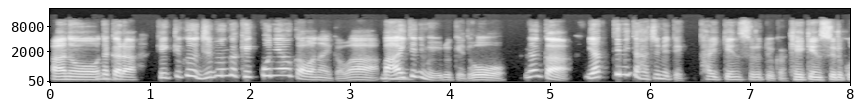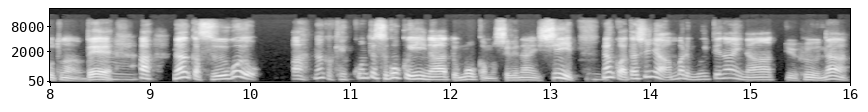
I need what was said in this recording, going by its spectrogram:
あの、だから、結局自分が結婚に合うか合わないかは、まあ相手にもよるけど、なんか、やってみて初めて体験するというか経験することなので、うん、あ、なんかすごいあ、なんか結婚ってすごくいいなと思うかもしれないし、なんか私にはあんまり向いてないなっていう風な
